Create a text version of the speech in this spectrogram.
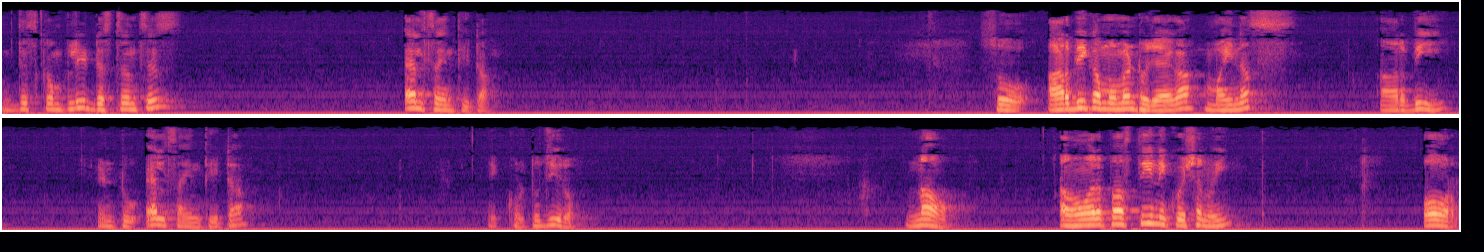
this complete distance is L sine theta so R B का मोमेंट हो जाएगा minus R B into L sine theta equal to zero now अब हमारे पास तीन इक्वेशन हुई और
